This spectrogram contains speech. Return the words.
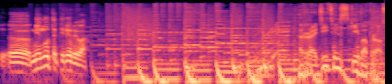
э, минута перерыва. Родительский вопрос.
